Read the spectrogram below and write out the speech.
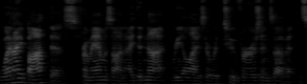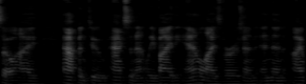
When I bought this from Amazon, I did not realize there were two versions of it. And so I happened to accidentally buy the analyzed version and then I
